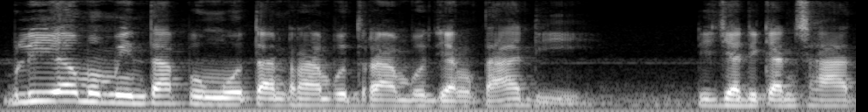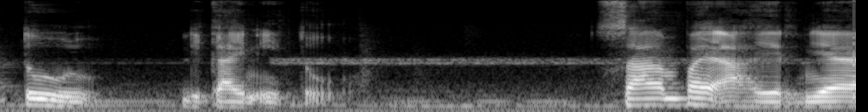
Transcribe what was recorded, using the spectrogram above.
Beliau meminta pungutan rambut-rambut yang tadi dijadikan satu di kain itu. Sampai akhirnya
